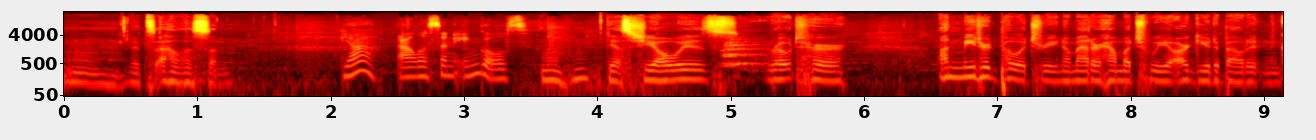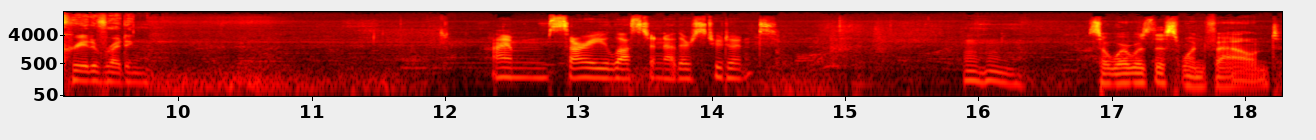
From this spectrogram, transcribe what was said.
Mm, it's Allison. Yeah, Allison Ingalls. hmm Yes, she always wrote her unmetered poetry, no matter how much we argued about it in creative writing. I'm sorry you lost another student. hmm So, where was this one found?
